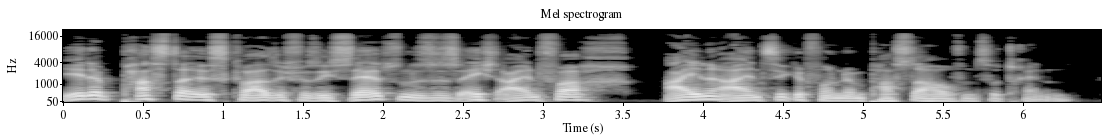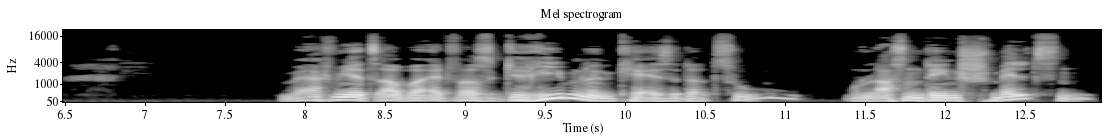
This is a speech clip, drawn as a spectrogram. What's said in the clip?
Jede Pasta ist quasi für sich selbst und es ist echt einfach, eine einzige von dem Pastahaufen zu trennen. Werfen wir jetzt aber etwas geriebenen Käse dazu und lassen den schmelzen,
